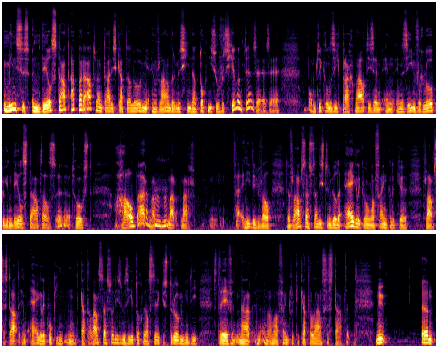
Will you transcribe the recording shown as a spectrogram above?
minstens een deelstaatapparaat, want daar is Catalonië en Vlaanderen misschien dan toch niet zo verschillend. Hè. Zij, zij ontwikkelen zich pragmatisch en, en, en zien voorlopig een deelstaat als hè, het hoogst haalbaar, maar, mm -hmm. maar, maar in ieder geval, de Vlaamse nationalisten wilden eigenlijk een onafhankelijke Vlaamse staat. En eigenlijk ook in, het Catalaans nationalisme zie je toch wel sterke stromingen die streven naar een, een onafhankelijke Catalaanse staat. Nu, um,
